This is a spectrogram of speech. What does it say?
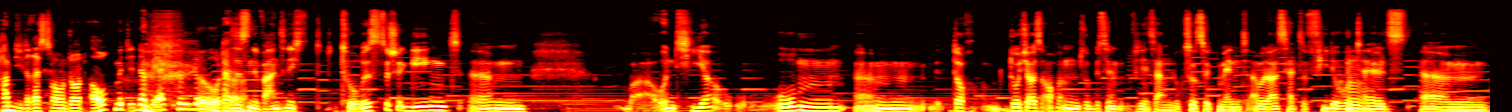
Haben die ein Restaurant dort auch mit in der Berghöhle oder? Also es ist eine wahnsinnig touristische Gegend. Ähm, und hier oben ähm, doch durchaus auch im so ein bisschen, ich will nicht sagen Luxussegment, aber da ist halt so viele Hotels, ähm,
